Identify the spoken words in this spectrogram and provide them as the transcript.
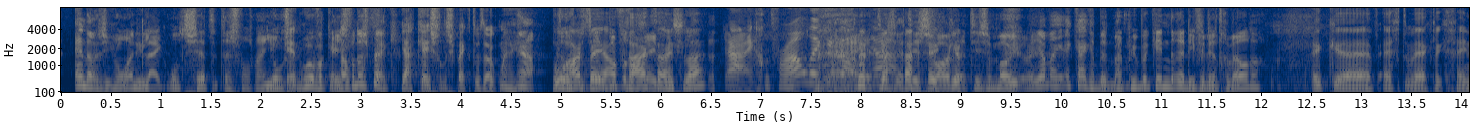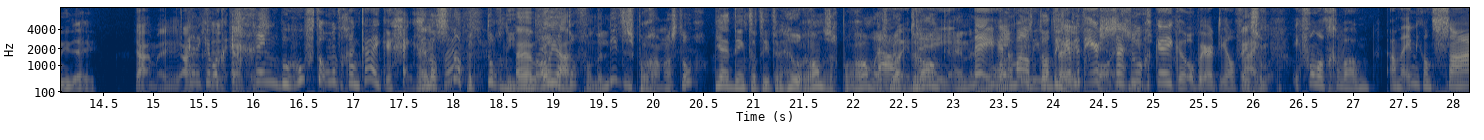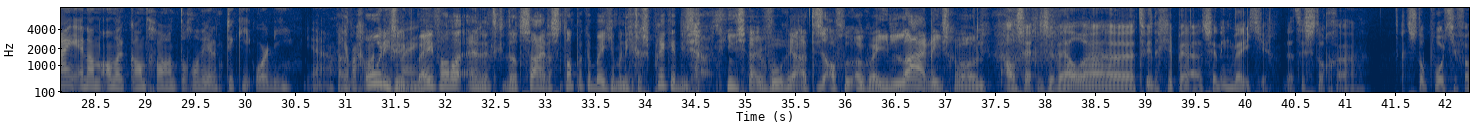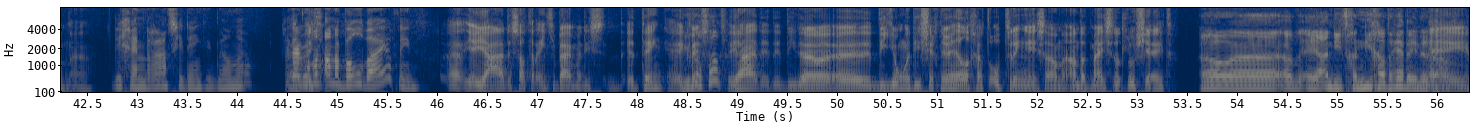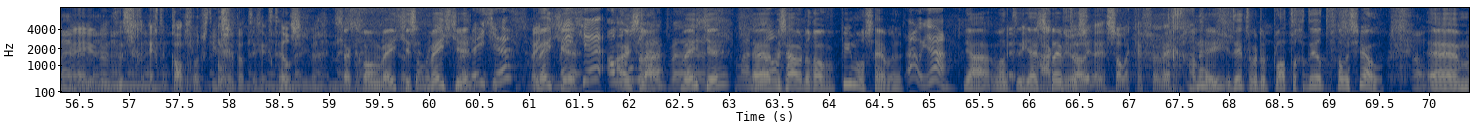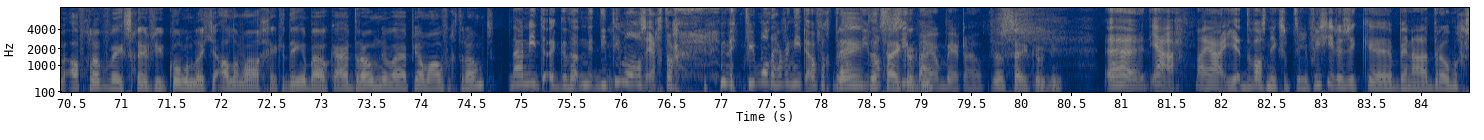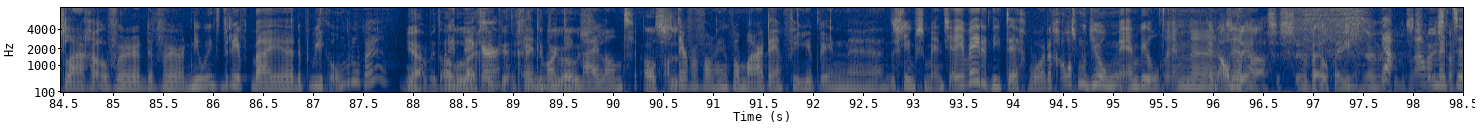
En daar is een jongen die lijkt ontzettend. Dat is volgens mij een jongste Ken- broer van Kees Oh. van der Spek. Ja, Kees van der Spek doet ook mee. Ja. Hoe hard ben je afgehaakt. Angela? Ja, een goed verhaal, denk ik wel. Het, is, het is gewoon, het is een mooi. Ja, maar ik kijk het met mijn puberkinderen, die vinden het geweldig. Ik eh, heb echt werkelijk geen idee. Ja, maar ja, En ik heb ook echt geen behoefte om het te gaan kijken. Gek En dat snap ik toch niet. Want oh jij ja. bent toch van de liefdesprogramma's, toch? Jij denkt dat dit een heel ranzig programma is Nou, met drank nee, en. nee, en- helemaal niet. Want ik heb het eerste seizoen gekeken op RTL 5. ze- Ik vond het gewoon aan de ene kant saai en aan de andere kant gewoon toch wel weer een tikkie ordi. Ja, ik heb er Dat gewoon oor die niks vind ik mee. meevallen. En het, dat saai, dat snap ik een beetje. Maar die gesprekken die zij, die zij voeren, ja, het is af en toe ook wel hilarisch gewoon. Al zeggen ze wel eh 20 keer per uitzending, weet je. Dat is toch eh, het stopwoordje van... eh, Die generatie denk ik dan, hè? Zit daar nog een anabool bij, of niet? Eh, ja, ja, er zat er eentje bij, maar die denk, ik Wie was dat? Ja, die, die, die, eh, die jongen die zich nu heel erg gaat opdringen is aan, aan dat meisje dat Loesje eet. Oh, eh, eh, ja, en die het gaan- niet gaat redden inderdaad. Nee, nee, dat is echt een kansloos type. Dat is echt heel zielig. Ik gewoon weet je, weet je, Weet je? weet je, eh, weet je, maar eh, we zouden nog over piemels hebben. Oh ja. Ja, want jij schreef dus... al- zal ik even weggaan? Nee, dit wordt het platte gedeelte van de show. Oh. Ehm, afgelopen week schreef je een column dat je allemaal gekke dingen bij elkaar droomde. Waar heb je allemaal over gedroomd? Nou, niet, ik, die piemel was echt... Die piemel daar heb ik niet over gedroomd. Nee, die dat was zei ik ook bij niet. Umberto. Dat zei ik ook niet. Eh, ja, nou ja, je- er was niks op televisie. Dus ik eh, ben aan het dromen geslagen over de vernieuwingsdrift bij eh, de publieke omroep. Hè? Ja, met allerlei Dekker gekke, gekke en Martin duo's. Meiland. Als, Ter vervanging van Maarten en Filip in eh, De Slimste Mens. Ja, je weet het niet tegenwoordig. Alles moet jong en wild. En, eh, En. Andreas is eh, bij op één eh, Ja, samen met eh,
